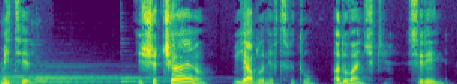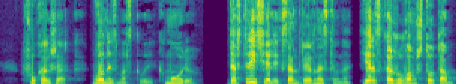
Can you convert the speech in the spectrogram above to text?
Метель. Еще чаю? Яблони в цвету. Одуванчики. Сирень. Фу, как жарко. Вон из Москвы, к морю. До встречи, Александра Эрнестовна. Я расскажу вам, что там,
